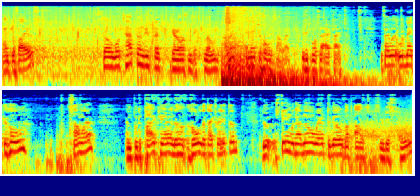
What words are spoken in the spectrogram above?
amplifiers. So what happened is that garage would explode. Unless and make a hole somewhere if it was airtight. If I would make a hole somewhere and put a pipe here in the hole that I created, the steam would have nowhere to go but out through this hole.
